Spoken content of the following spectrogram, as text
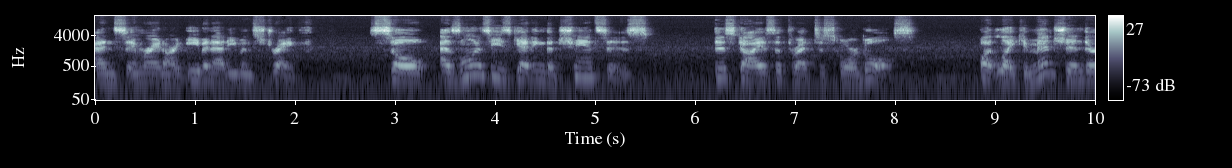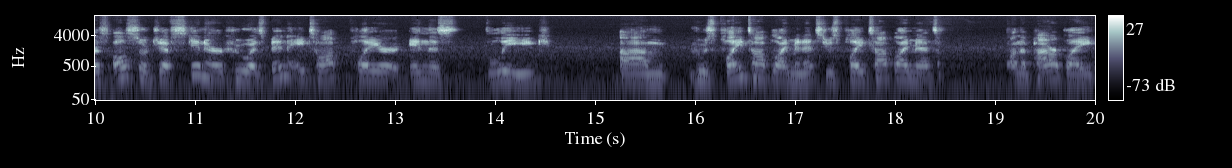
and Sam Reinhart, even at even strength. So as long as he's getting the chances, this guy is a threat to score goals. But like you mentioned, there's also Jeff Skinner, who has been a top player in this league, um, who's played top line minutes, who's played top line minutes on the power play,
